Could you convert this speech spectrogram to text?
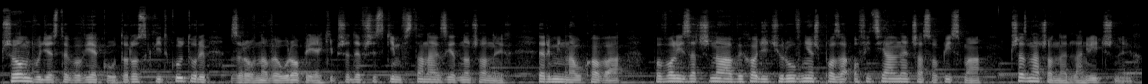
Przełom XX wieku to rozkwit kultury zarówno w Europie, jak i przede wszystkim w Stanach Zjednoczonych. Termin naukowa powoli zaczynała wychodzić również poza oficjalne czasopisma przeznaczone dla licznych.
